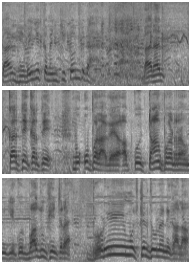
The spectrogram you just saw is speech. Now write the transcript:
कौन है भाई ये कमेंट्री कौन रहा है? बहरहाल करते करते वो ऊपर आ गया। अब कोई टांग पकड़ रहा है उनकी कोई बाजू खींच रहा है। बड़ी मुश्किल से उन्हें निकाला।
